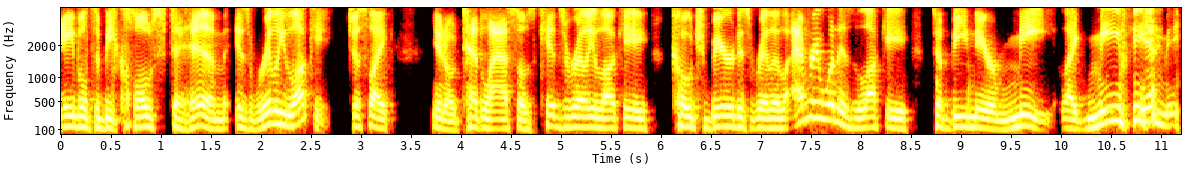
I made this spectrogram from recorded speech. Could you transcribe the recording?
able to be close to him is really lucky. Just like, you know, Ted Lasso's kids are really lucky, Coach Beard is really everyone is lucky to be near me. Like me, me, yeah. me.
